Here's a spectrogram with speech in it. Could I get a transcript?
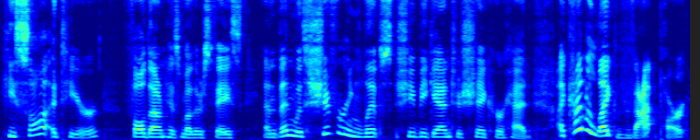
He saw a tear fall down his mother's face, and then with shivering lips she began to shake her head. I kind of like that part.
